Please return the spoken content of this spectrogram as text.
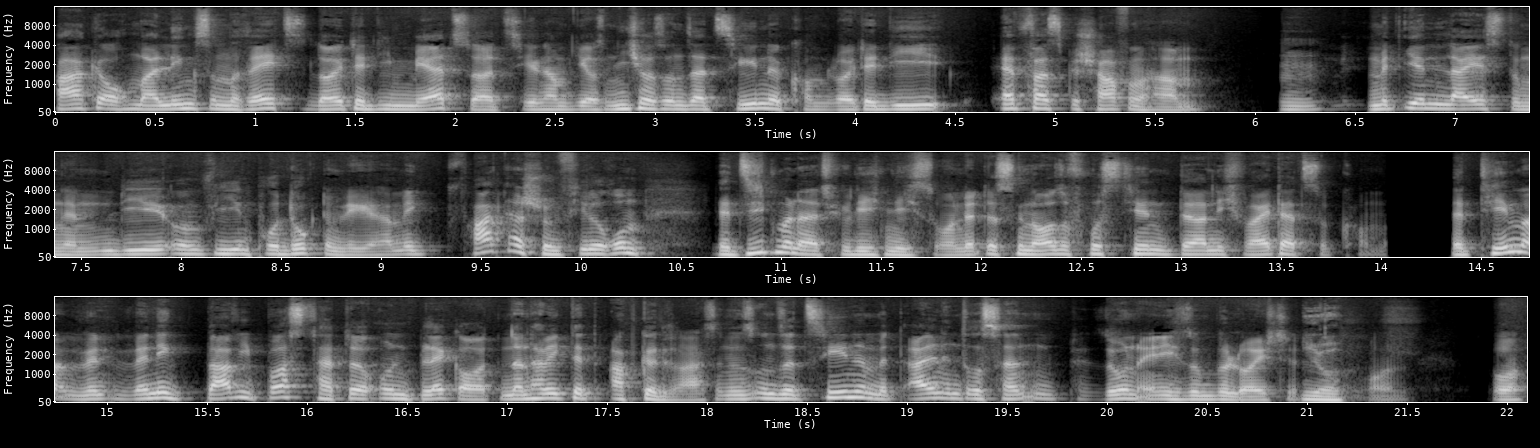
frage auch mal links und rechts Leute, die mehr zu erzählen haben, die aus, nicht aus unserer Szene kommen, Leute, die etwas geschaffen haben. Mhm. Mit ihren Leistungen, die irgendwie ein Produkt entwickelt haben. Ich frage da schon viel rum. Das sieht man natürlich nicht so. Und das ist genauso frustrierend, da nicht weiterzukommen. Das Thema, wenn, wenn ich Barbie Bost hatte und Blackout, und dann habe ich das abgegrast. Und dann ist unsere Szene mit allen interessanten Personen eigentlich so beleuchtet. So.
